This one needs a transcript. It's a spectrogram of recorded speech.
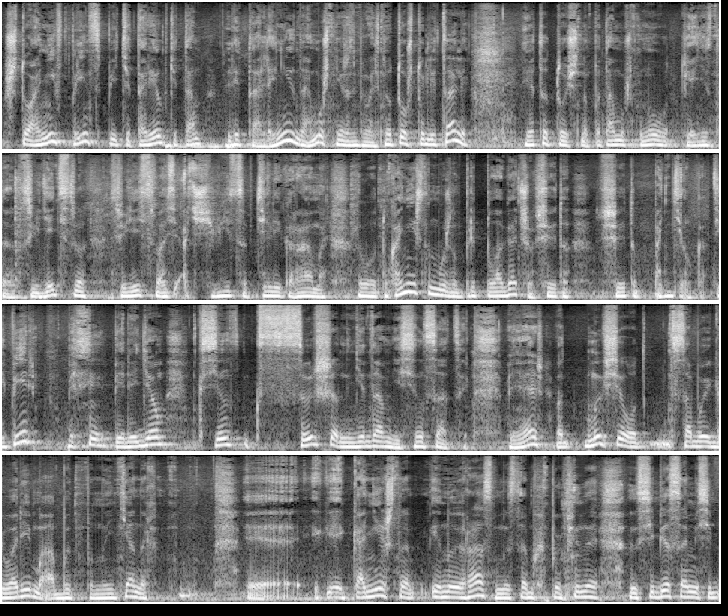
что они, в принципе, эти тарелки там летали. Не знаю, может, не разбивались, но то, что летали, это точно, потому что, ну, вот, я не знаю, свидетельства, свидетельства очевидцев, телеграммы. Вот. Ну, конечно, можно предполагать, что все это, все это подделка. Теперь перейдем к, сен... к совершенно недавней сенсации. Понимаешь? Вот мы все вот с тобой говорим об инопланетянах. Э, конечно, иной раз мы с тобой поминаем, себе сами себе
